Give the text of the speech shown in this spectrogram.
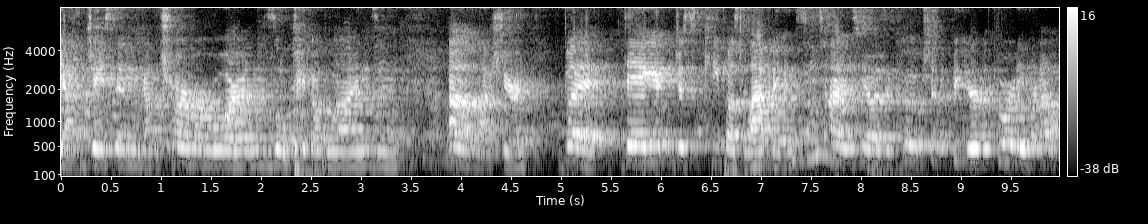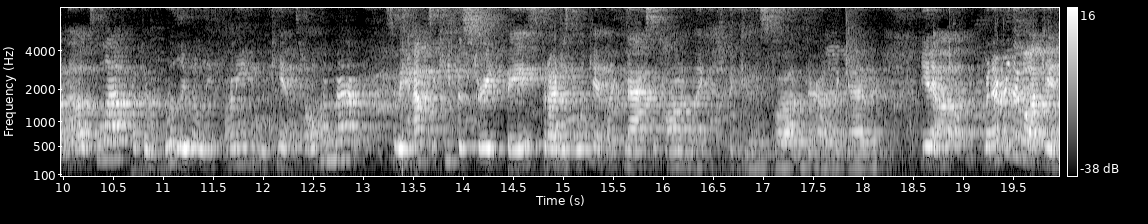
yeah, Jason got the Charmer Award and his little pickup lines and uh, last year but they just keep us laughing. And sometimes, you know, as a coach and a figure of authority, we're not allowed to laugh, but they're really, really funny, and we can't tell them that. So we have to keep a straight face, but I just look at, like, Maxicon, I'm like, the Goon Squad, they're at it again. You know, whenever they walk in,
